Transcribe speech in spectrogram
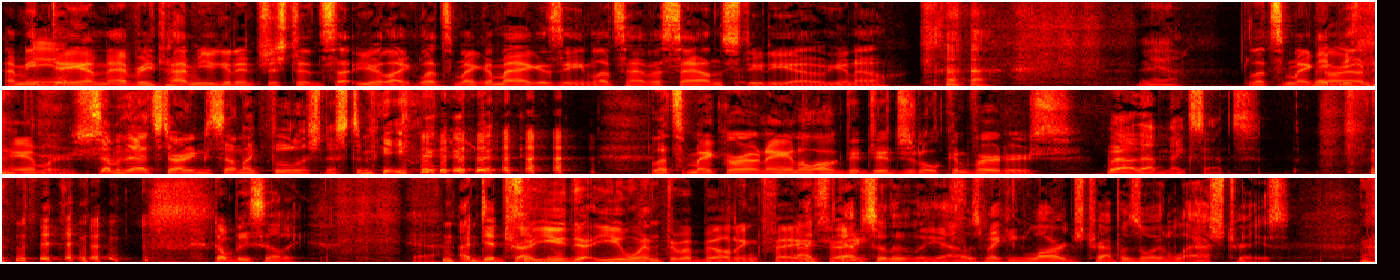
I mean, Dan? Dan, every time you get interested, so- you're like, let's make a magazine. Let's have a sound studio, you know. Yeah. Let's make our own hammers. Some of that's starting to sound like foolishness to me. Let's make our own analog to digital converters. well, that makes sense. Don't be silly. Yeah, I did try. So you d- you went through a building I, phase, right? Absolutely, yeah. I was making large trapezoidal ashtrays. and,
